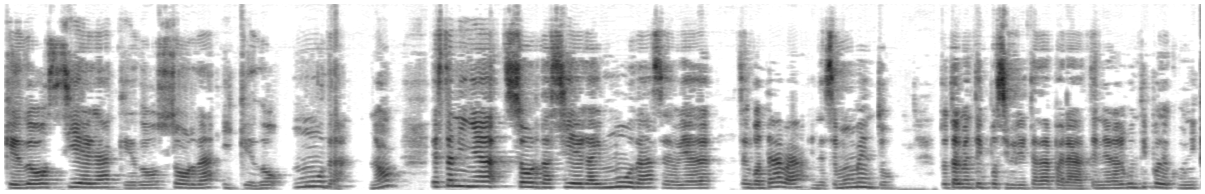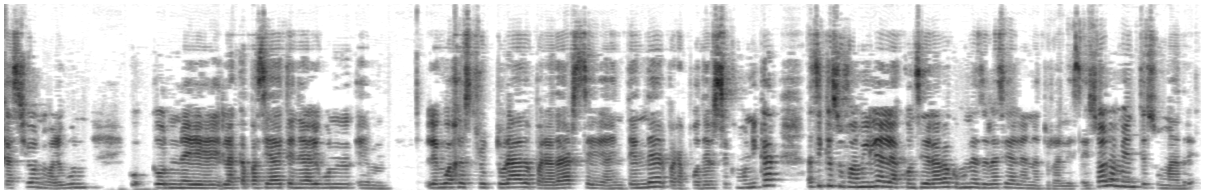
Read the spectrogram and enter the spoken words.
quedó ciega, quedó sorda y quedó muda, ¿no? Esta niña sorda, ciega y muda se, había, se encontraba en ese momento totalmente imposibilitada para tener algún tipo de comunicación o algún, con, eh, la capacidad de tener algún em, lenguaje estructurado para darse a entender, para poderse comunicar. Así que su familia la consideraba como una desgracia de la naturaleza y solamente su madre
